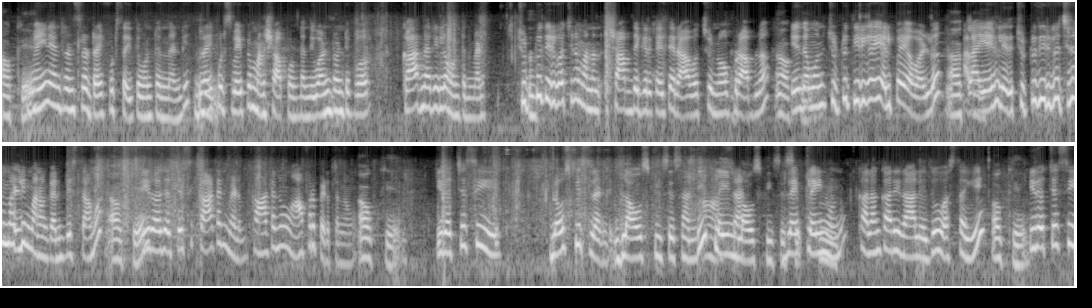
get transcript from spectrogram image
Okay. Main ఎంట్రన్స్లో డ్రై ఫ్రూట్స్ అయితే ఉంటుందండి. డ్రై ఫ్రూట్స్ వైపే మన షాప్ ఉంటుంది. వన్ ట్వంటీ ఫోర్ కార్నరీలో ఉంటుంది మేడం. చుట్టూ తిరిగి వచ్చిన మన షాప్ దగ్గరికి అయితే రావచ్చు నో ప్రాబ్లం Okay. ఇంత ముందు చుట్టూ తిరిగి వెళ్ళిపోయేవాళ్ళు. అలా ఏం లేదు. చుట్టూ తిరిగి వచ్చిన మళ్ళీ మనం కనిపిస్తాము. ఈ రోజు వచ్చేసి కాటన్ మేడం కాటన్ ఆఫర్ పెడుతున్నాం ఓకే ఇది వచ్చేసి బ్లౌజ్ పీస్లు అండి. బ్లౌజ్ పీసెస్ అండి. Plain blouse pieces plain kalamkari రాలేదు వస్తాయి. ఓకే ఇది వచ్చేసి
